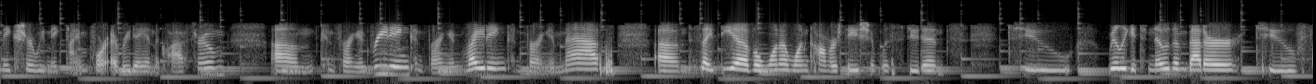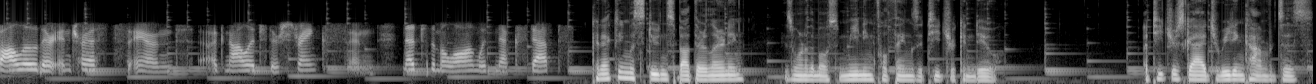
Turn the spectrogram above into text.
make sure we make time for every day in the classroom. Um, conferring in reading, conferring in writing, conferring in math. Um, this idea of a one on one conversation with students to really get to know them better, to follow their interests and acknowledge their strengths and nudge them along with next steps. Connecting with students about their learning is one of the most meaningful things a teacher can do. A Teacher's Guide to Reading Conferences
